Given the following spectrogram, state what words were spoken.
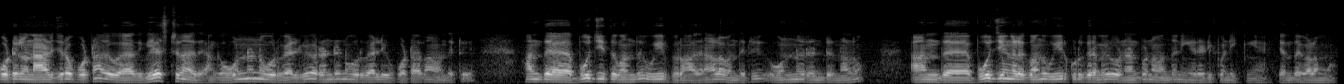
போட்டு இல்லை நாலு ஜீரோ போட்டால் அது அது வேஸ்ட்டு தான் அது. அங்கே ஒன்றுன்னு ஒரு வேல்யூ ரெண்டுன்னு ஒரு வேல்யூ போட்டால் தான் வந்துட்டு அந்த பூஜ்ஜியத்தை வந்து உயிர் பெறும். அதனால் வந்துட்டு ஒன்று ரெண்டுனாலும் அந்த பூஜ்ஜியங்களுக்கு வந்து உயிர் கொடுக்குற மாதிரி ஒரு நண்பனை வந்து நீங்கள் ரெடி பண்ணிக்கோங்க எந்த காலமும்.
